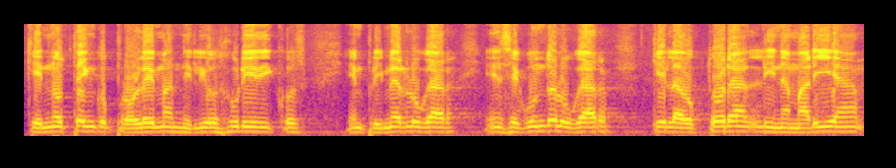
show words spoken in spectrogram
que no tengo problemas ni líos jurídicos, en primer lugar. En segundo lugar, que la doctora Lina María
